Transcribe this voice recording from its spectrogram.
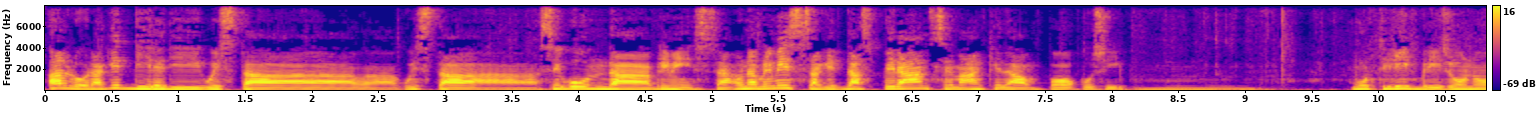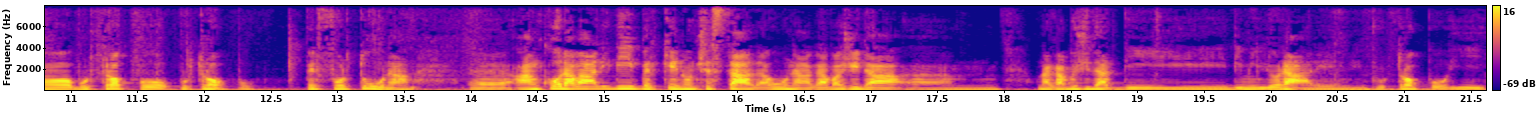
Allora, che dire di questa, questa seconda premessa? È una premessa che dà speranze, ma anche dà un po' così molti libri sono purtroppo, purtroppo per fortuna, eh, ancora validi perché non c'è stata una capacità, ehm, una capacità di, di, migliorare. Purtroppo i,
